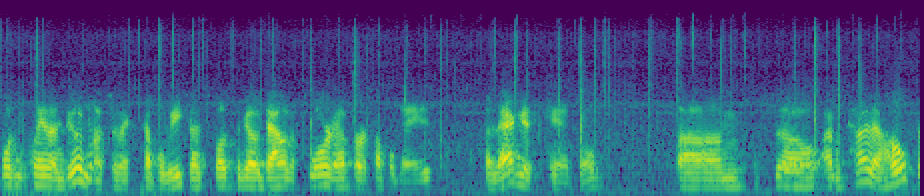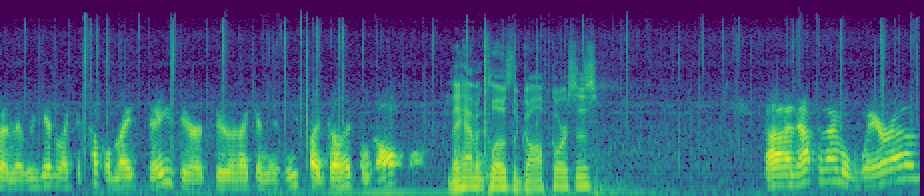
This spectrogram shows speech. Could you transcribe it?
wasn't planning on doing much the next couple of weeks. I'm supposed to go down to Florida for a couple of days, and that gets canceled. Um, so I'm kind of hoping that we get like a couple nice days here or two, and I can at least like go hit some golf balls. They haven't closed the golf courses. Uh, not that I'm aware of.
